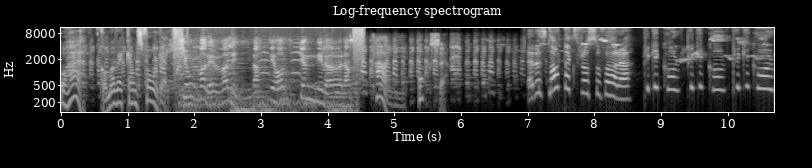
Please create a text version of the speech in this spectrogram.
Och här kommer veckans fågel. Tjo vad det var livat i holken i lördags. Talgoxe. Är det snart dags för oss att få höra prickig korv, prickig korv, prickig korv?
